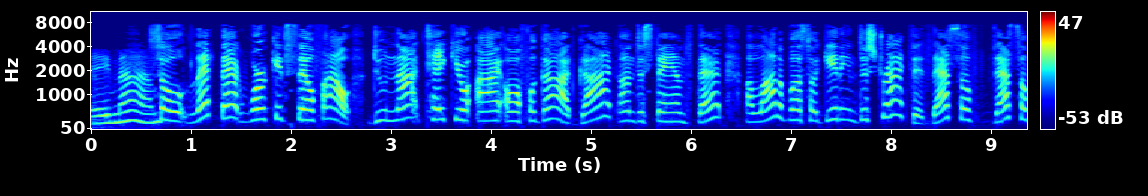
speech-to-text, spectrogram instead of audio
Amen. So let that work itself out. Do not take your eye off of God. God understands that. A lot of us are getting distracted. That's a that's a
